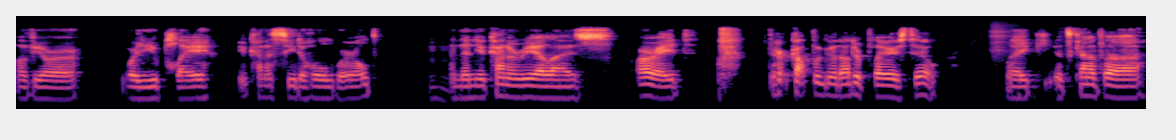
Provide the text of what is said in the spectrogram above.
of your where you play you kind of see the whole world mm-hmm. and then you kind of realize all right there are a couple good other players too. Like it's kind of a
